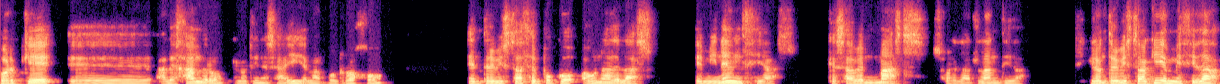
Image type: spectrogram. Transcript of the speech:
porque eh, Alejandro, que lo tienes ahí, el árbol rojo, entrevistó hace poco a una de las eminencias que saben más sobre la Atlántida. Y lo entrevistó aquí en mi ciudad.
